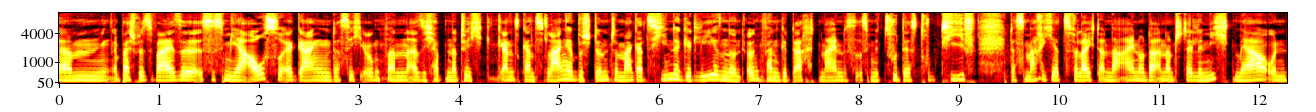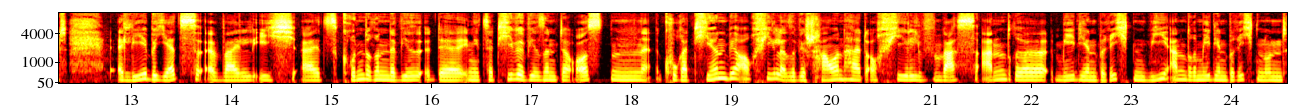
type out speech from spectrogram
Ähm, beispielsweise ist es es mir auch so ergangen, dass ich irgendwann, also ich habe natürlich ganz, ganz lange bestimmte Magazine gelesen und irgendwann gedacht, nein, das ist mir zu destruktiv, das mache ich jetzt vielleicht an der einen oder anderen Stelle nicht mehr und erlebe jetzt, weil ich als Gründerin der, der Initiative Wir sind der Osten kuratieren wir auch viel, also wir schauen halt auch viel, was andere Medien berichten, wie andere Medien berichten und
